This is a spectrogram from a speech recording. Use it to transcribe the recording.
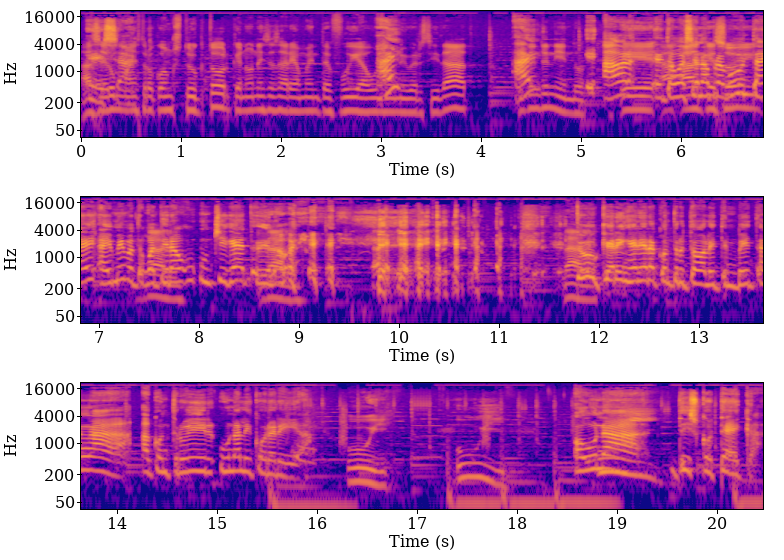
a ser un maestro constructor que no necesariamente fui a una Ay. universidad. ¿Tú estás entendiendo? y ahora Eh, te voy a hacer una soy- pregunta ahí, ahí mismo te voy a tirar un, un chiguete de una vez. Tú que eres ingeniero constructor y te invitan a, a construir una licorería Uy, uy. o una discoteca.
